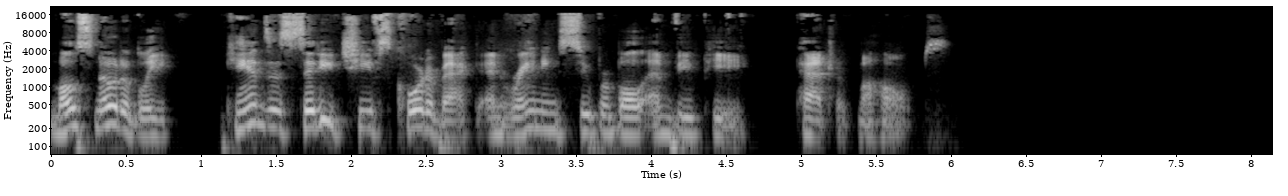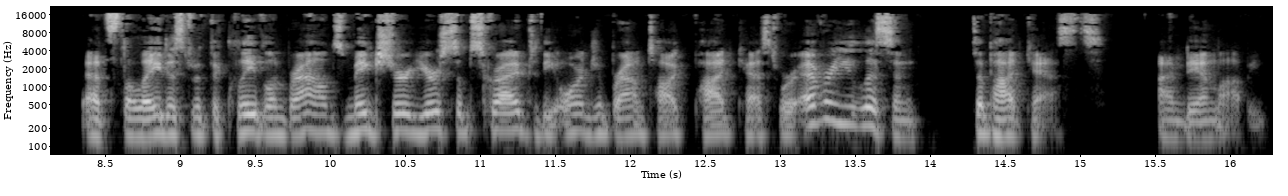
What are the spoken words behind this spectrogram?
most notably, Kansas City Chiefs quarterback and reigning Super Bowl MVP, Patrick Mahomes. That's the latest with the Cleveland Browns. Make sure you're subscribed to the Orange and Brown Talk podcast wherever you listen to podcasts. I'm Dan Labbe.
